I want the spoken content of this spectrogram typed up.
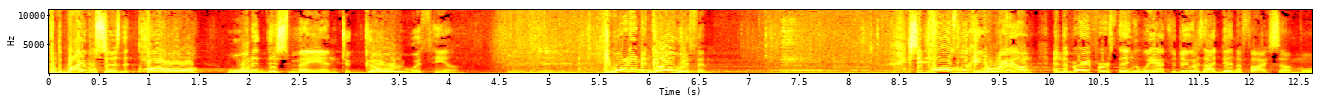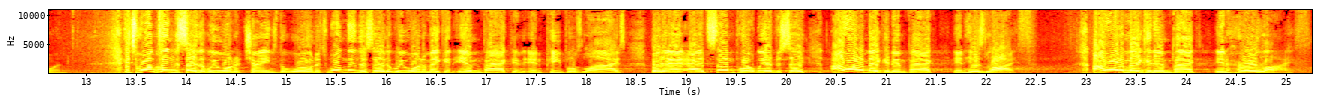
And the Bible says that Paul wanted this man to go with him. He wanted him to go with him. See, Paul's looking around, and the very first thing that we have to do is identify someone. It's one thing to say that we want to change the world. It's one thing to say that we want to make an impact in, in people's lives. But at, at some point, we have to say, I want to make an impact in his life. I want to make an impact in her life.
